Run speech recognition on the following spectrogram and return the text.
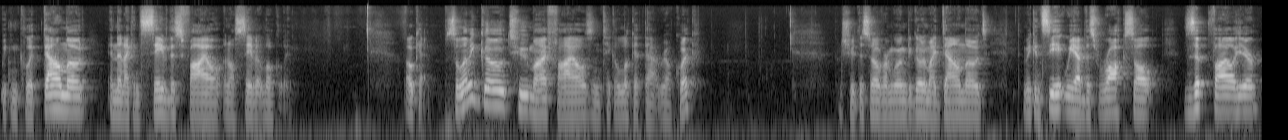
we can click download and then I can save this file and I'll save it locally. Okay, so let me go to my files and take a look at that real quick. Shoot this over. I'm going to go to my downloads we can see we have this rock salt zip file here.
